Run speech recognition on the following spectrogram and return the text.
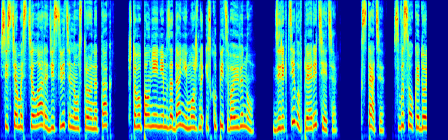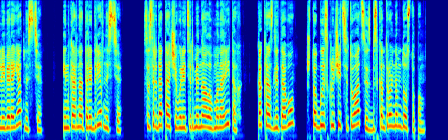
система Стеллара действительно устроена так, что выполнением заданий можно искупить свою вину. Директивы в приоритете. Кстати, с высокой долей вероятности инкарнаторы древности сосредотачивали терминалы в монолитах как раз для того, чтобы исключить ситуацию с бесконтрольным доступом.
